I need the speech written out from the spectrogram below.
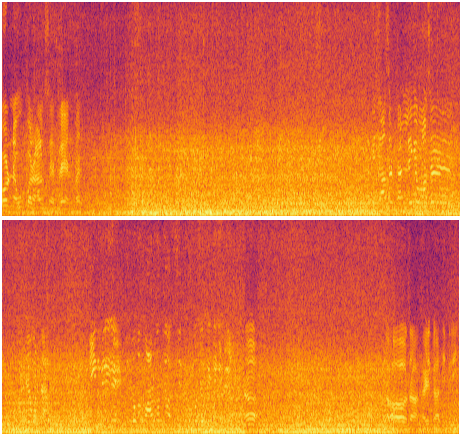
રોડ ને ઉપર હાલશે ટ્રેન ભાઈ अभी जहाँ से टल लेंगे वहाँ से क्या करना है तीन ब्रिज है तीनों को पार करके अस्सी किलोमीटर से ब्रिज निकल गया હા ઓ તા ખડકાથી બ્રિજ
